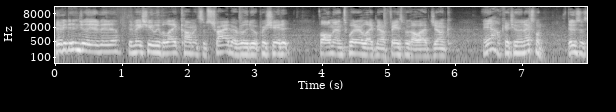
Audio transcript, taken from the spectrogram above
If you did enjoy the video, then make sure you leave a like, comment, subscribe. I really do appreciate it. Follow me on Twitter, like me on Facebook, all that junk. And yeah, I'll catch you in the next one. Deuces.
